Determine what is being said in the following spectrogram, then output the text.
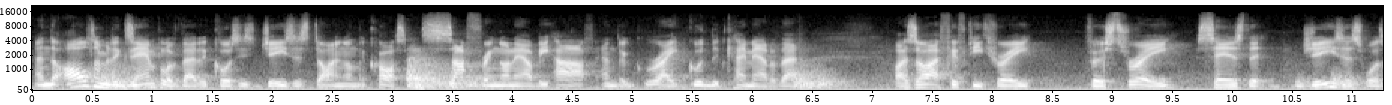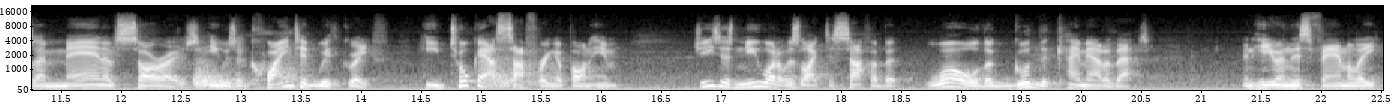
And the ultimate example of that, of course, is Jesus dying on the cross and suffering on our behalf, and the great good that came out of that. Isaiah 53, verse 3, says that Jesus was a man of sorrows, he was acquainted with grief. He took our suffering upon him. Jesus knew what it was like to suffer, but whoa, the good that came out of that. And here in this family,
